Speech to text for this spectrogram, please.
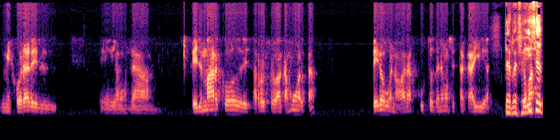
mejorar el, eh, digamos, la, el marco de desarrollo de vaca muerta. Pero bueno, ahora justo tenemos esta caída. ¿Te referís al,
